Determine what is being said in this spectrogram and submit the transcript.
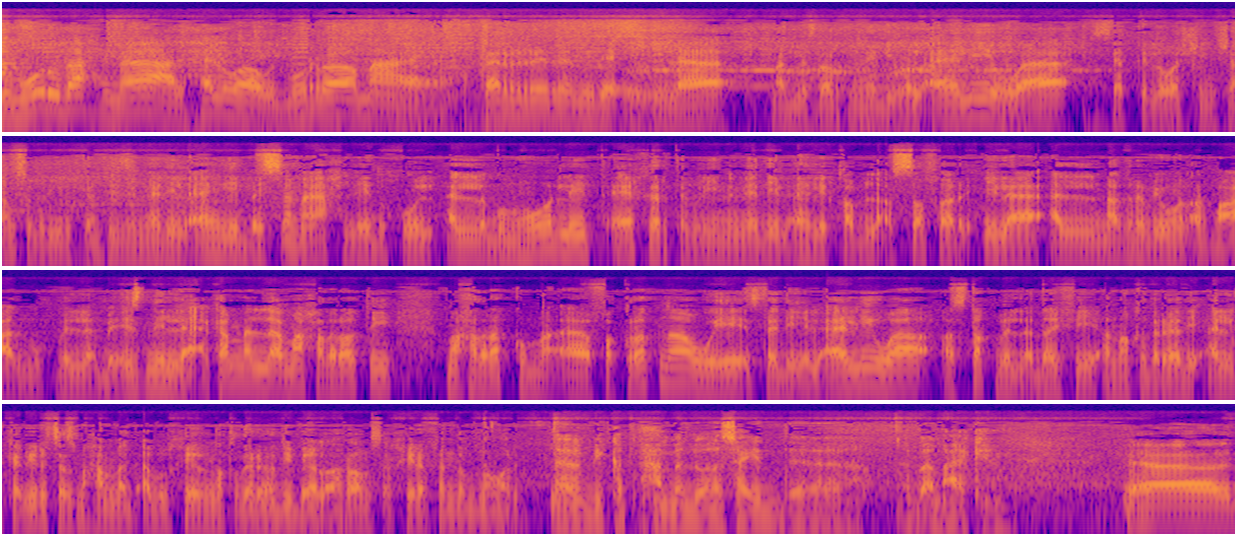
جمهوره ده حماه على الحلوة والمرة مع اكرر ندائي إلى مجلس إدارة النادي الأهلي وسيادة اللواء شين شمس مدير التنفيذي النادي الأهلي بالسماح لدخول الجمهور لآخر تمرين النادي الأهلي قبل السفر إلى المغرب يوم الأربعاء المقبل بإذن الله. أكمل مع حضراتي مع حضراتكم فقراتنا واستادي الأهلي وأستقبل ضيفي الناقد الرياضي الكبير أستاذ محمد أبو الخير الناقد الرياضي بالأهرام. مساء الخير يا فندم منورني أهلا بيك كابتن محمد وأنا سعيد آه، أبقى معاك. آه،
